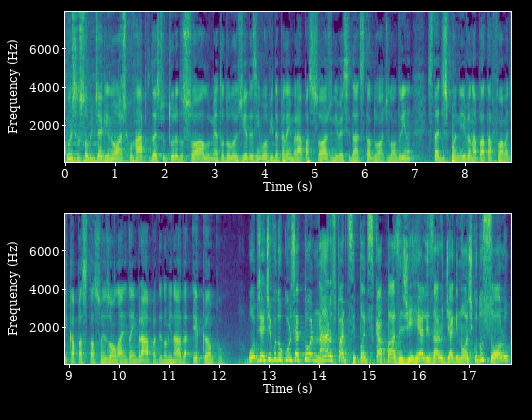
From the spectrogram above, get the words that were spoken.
Curso sobre diagnóstico rápido da estrutura do solo, metodologia desenvolvida pela Embrapa Soja, Universidade Estadual de Londrina, está disponível na plataforma de capacitações online da Embrapa, denominada eCampo. O objetivo do curso é tornar os participantes capazes de realizar o diagnóstico do solo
